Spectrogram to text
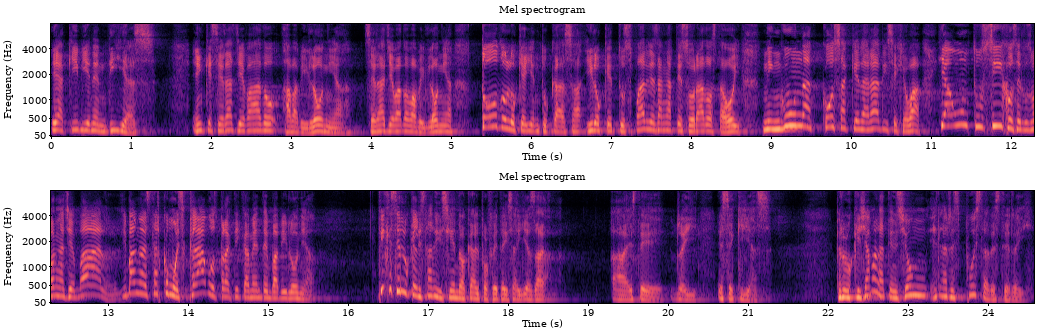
he aquí vienen días en que serás llevado a Babilonia, será llevado a Babilonia todo lo que hay en tu casa y lo que tus padres han atesorado hasta hoy. Ninguna cosa quedará, dice Jehová. Y aún tus hijos se los van a llevar y van a estar como esclavos prácticamente en Babilonia. Fíjese lo que le está diciendo acá el profeta Isaías a, a este rey Ezequías. Pero lo que llama la atención es la respuesta de este rey.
